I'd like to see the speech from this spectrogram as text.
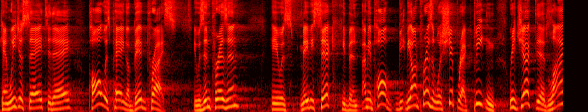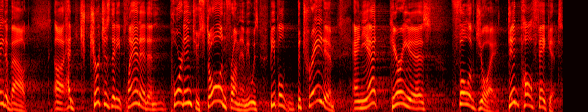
Can we just say today, Paul was paying a big price. He was in prison. He was maybe sick. He'd been, I mean, Paul, beyond prison, was shipwrecked, beaten, rejected, lied about uh, had ch- churches that he planted and poured into stolen from him. He was people betrayed him, and yet here he is, full of joy. Did Paul fake it?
